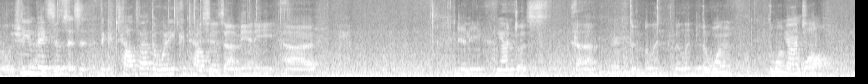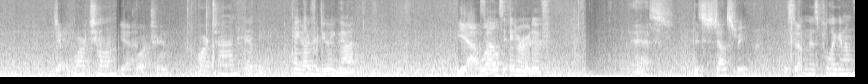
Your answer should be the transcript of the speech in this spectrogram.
we'll issue The that. invasives, is it the catalpa, the woody catalpa? This is uh, Manny, uh, Manny, Jan? it was uh, Melin- Melinda. The one, the one with Yon the wall? Yep, Warchan, yeah. Watching. Warchan, and... Thank you for doing that. Yeah, well, Sounds iterative. yes, it's just down the street. So, And there's polygonum,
